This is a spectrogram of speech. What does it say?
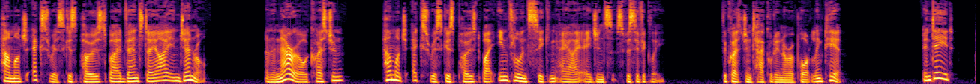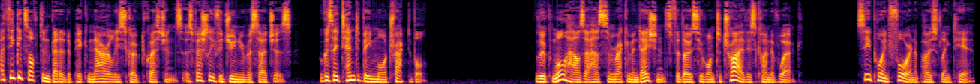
how much X risk is posed by advanced AI in general? And the narrower question, how much X risk is posed by influence seeking AI agents specifically? The question tackled in a report linked here. Indeed, I think it's often better to pick narrowly scoped questions, especially for junior researchers, because they tend to be more tractable. Luke Muehlhauser has some recommendations for those who want to try this kind of work. See point 4 in a post linked here,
